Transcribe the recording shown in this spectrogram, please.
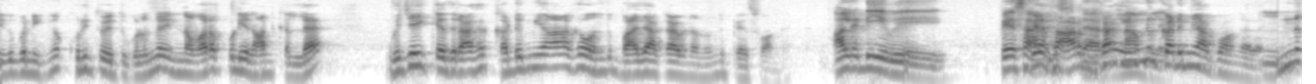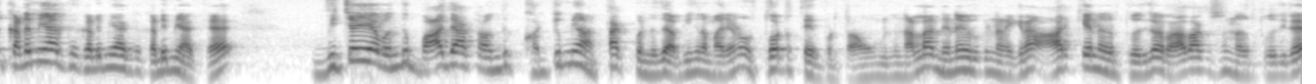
இது பண்ணிக்கோங்க குறித்து வைத்துக் கொள்ளுங்க இன்னும் வரக்கூடிய நாட்கள்ல விஜய்க்கு எதிராக கடுமையாக வந்து பாஜகவினர் வந்து பேசுவாங்க ஆல்ரெடி பேச ஆரம்பிச்சாங்க இன்னும். கடுமையாக்குவாங்க அதை. இன்னும் கடுமையாக்க கடுமையாக்க கடுமையாக்க விஜய வந்து பாஜக வந்து கடுமையா அட்டாக் பண்ணுது அப்படிங்கிற மாதிரியான ஒரு தோட்டத்தை ஏற்படுத்தும் உங்களுக்கு நல்லா நினைவு இருக்குன்னு நினைக்கிறேன் ஆர்கே நகர் தொகுதியில ராதாகிருஷ்ணன் நகர் தொகுதியில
